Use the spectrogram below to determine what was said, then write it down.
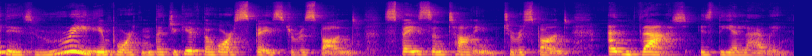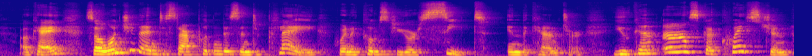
it is really important that you give the horse space to respond, space and time to respond. And that is the allowing. Okay, so I want you then to start putting this into play when it comes to your seat in the canter. You can ask a question,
